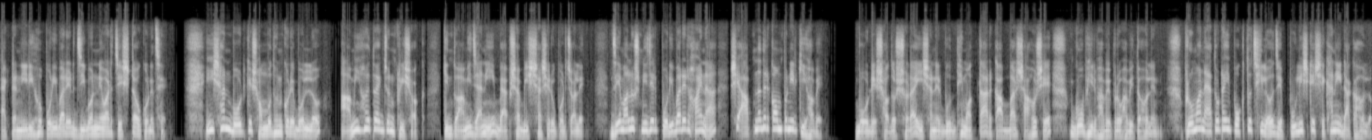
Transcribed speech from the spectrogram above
একটা নিরীহ পরিবারের জীবন নেওয়ার চেষ্টাও করেছে। ঈশান বোর্ডকে সম্বোধন করে বলল, আমি হয়তো একজন কৃষক, কিন্তু আমি জানি ব্যবসা বিশ্বাসের উপর চলে। যে মানুষ নিজের পরিবারের হয় না, সে আপনাদের কোম্পানির কি হবে? বোর্ডের সদস্যরা ঈশানের বুদ্ধিমত্তা আর কাব্যার সাহসে গভীরভাবে প্রভাবিত হলেন। প্রমাণ এতটাই পোক্ত ছিল যে পুলিশকে সেখানেই ডাকা হলো।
